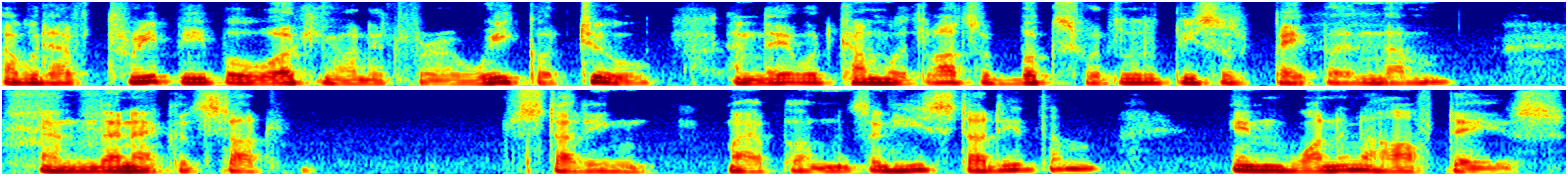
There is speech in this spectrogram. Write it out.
I would have three people working on it for a week or two, and they would come with lots of books with little pieces of paper in them. And then I could start studying my opponents, and he studied them in one and a half days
